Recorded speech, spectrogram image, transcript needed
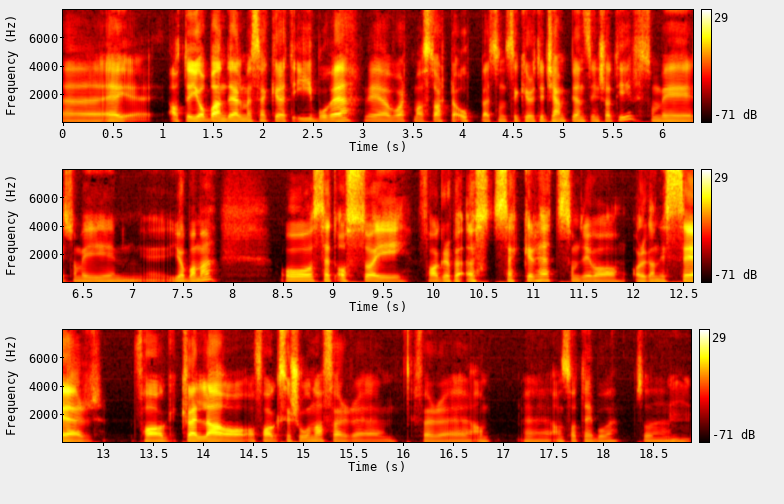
uh, jeg, at jeg jobba en del med sikkerhet i Bouvet. Vi har vært med å starte opp et sånt Security Champions-initiativ som vi, som vi eh, jobber med. Og sitter også i faggruppe Øst sikkerhet, som driver og organiserer fagkvelder og, og fagsesjoner for, eh, for eh, an, eh, ansatte i Bouvet. Så Mm.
